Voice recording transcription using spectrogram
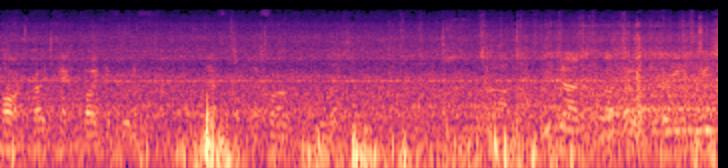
par. Probably can't quite get 40 that, that far for us. Um, we've done up to 30 degrees.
